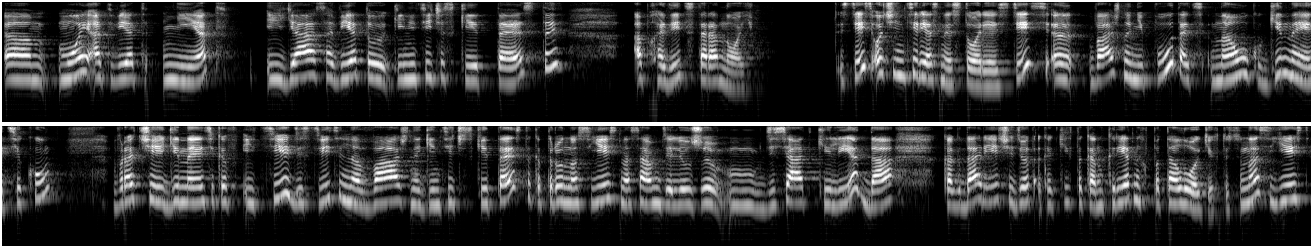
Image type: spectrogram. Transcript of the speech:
Эм, мой ответ нет и я советую генетические тесты обходить стороной. Здесь очень интересная история. Здесь э, важно не путать науку генетику, врачей генетиков и те действительно важные генетические тесты, которые у нас есть на самом деле уже десятки лет, да, когда речь идет о каких-то конкретных патологиях. То есть у нас есть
